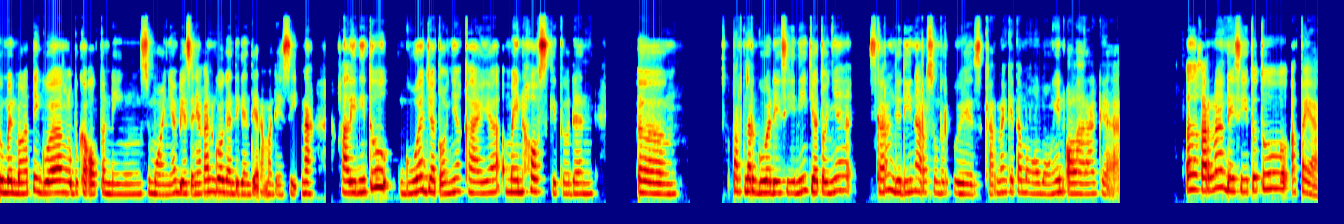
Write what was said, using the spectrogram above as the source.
tumben banget nih gue ngebuka opening semuanya. Biasanya kan gue ganti-gantian sama Desi. Nah, kali ini tuh gue jatuhnya kayak main host gitu. Dan um, partner gue Desi ini jatuhnya sekarang jadi narasumber gue. Karena kita mau ngomongin olahraga. Uh, karena Desi itu tuh, apa ya,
